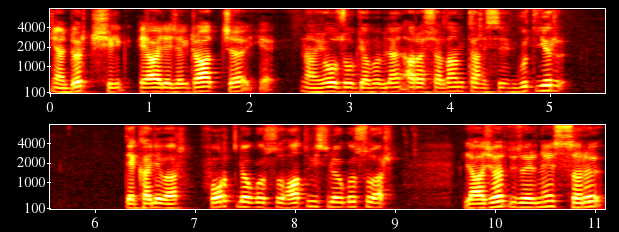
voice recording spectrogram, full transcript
yani 4 kişilik ve ailecek rahatça yani yolculuk yapabilen araçlardan bir tanesi. Goodyear dekali var. Ford logosu, Hot Wheels logosu var. Lacivert üzerine sarı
